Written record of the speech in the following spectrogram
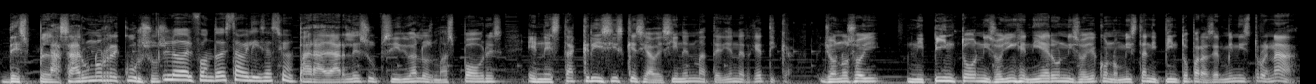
desplazar unos recursos. Lo del Fondo de Estabilización. Para darle subsidio a los más pobres en esta crisis que se avecina en materia energética. Yo no soy ni pinto, ni soy ingeniero, ni soy economista, ni pinto para ser ministro de nada.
